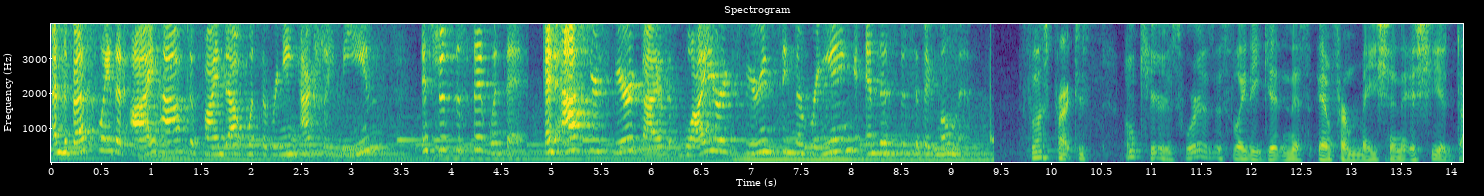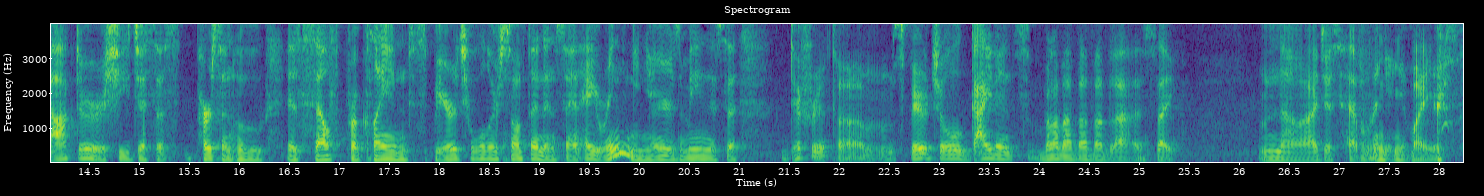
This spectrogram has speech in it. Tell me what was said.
And the best way that I have to find out what the ringing actually means is just to sit with it and ask your spirit guides why you're experiencing the ringing in this specific moment. First practice. I'm curious, where is this lady getting this information? Is she a doctor or is she just a person who is self proclaimed spiritual or something and saying, hey, ringing in your ears means it's a different um, spiritual guidance, blah, blah, blah, blah, blah. It's like, no, I just have ringing in my ears.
